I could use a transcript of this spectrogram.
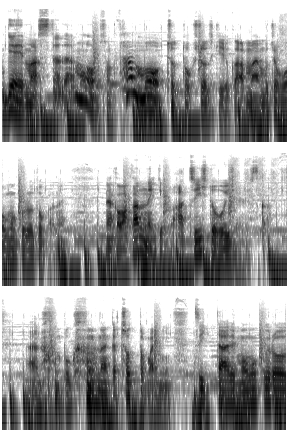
でまあスタダもそのファンもちょっと特徴的というか、まあ、もちろんももクロとかねなんかわかんないけど熱い人多いじゃないですか。あの 僕もなんかちょっと前にツイッターでももクロ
